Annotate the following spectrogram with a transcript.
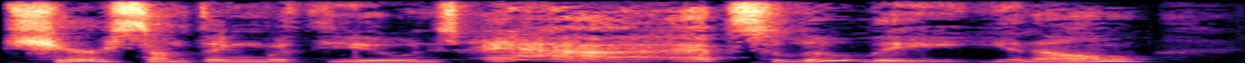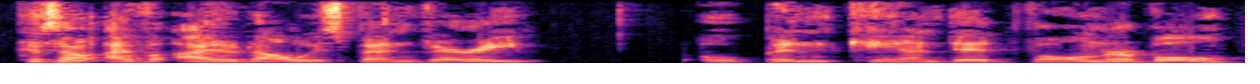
share something with you? And he said yeah absolutely you know? Because I've I had always been very open, candid, vulnerable,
